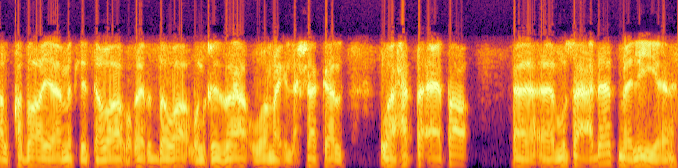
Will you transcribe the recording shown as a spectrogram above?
القضايا مثل الدواء وغير الدواء والغذاء وما إلى شكل وحتى إعطاء مساعدات مالية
